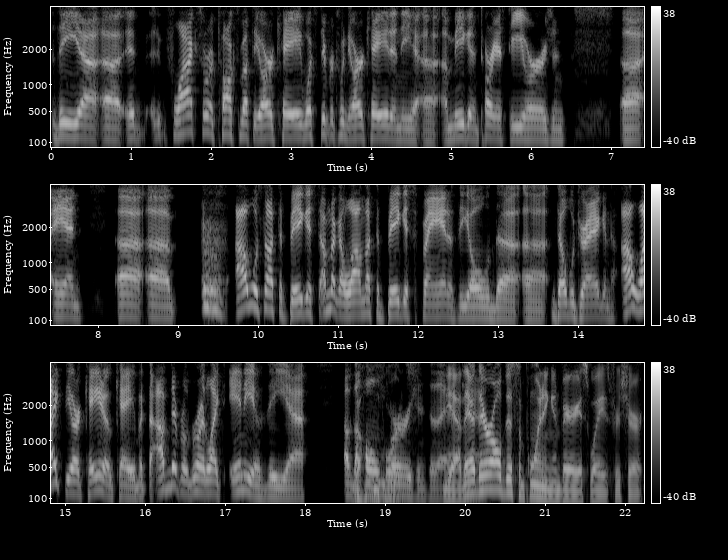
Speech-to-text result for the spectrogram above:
the uh, uh, it- Flack sort of talks about the arcade. What's different between the arcade and the uh, Amiga and Atari ST versions? Uh, and uh, uh, I was not the biggest. I'm not gonna lie. I'm not the biggest fan of the old uh, uh, Double Dragon. I like the arcade okay, but the, I've never really liked any of the uh, of the, The home home, versions of that. Yeah, they're they're all disappointing in various ways for sure.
